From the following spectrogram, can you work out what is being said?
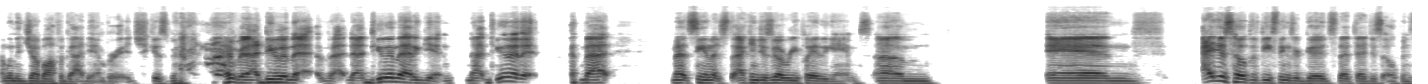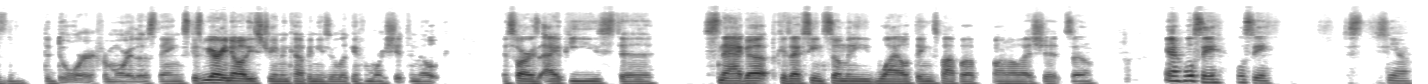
I'm gonna jump off a goddamn bridge because we're we're not doing that. I'm not, not doing that again. Not doing it. I'm not not seeing that. st- I can just go replay the games. Um, and I just hope that these things are good, so that that just opens the, door for more of those things. Because we already know all these streaming companies are looking for more shit to milk, as far as IPs to snag up. Because I've seen so many wild things pop up on all that shit. So yeah, we'll see. We'll see. Just, just you know,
